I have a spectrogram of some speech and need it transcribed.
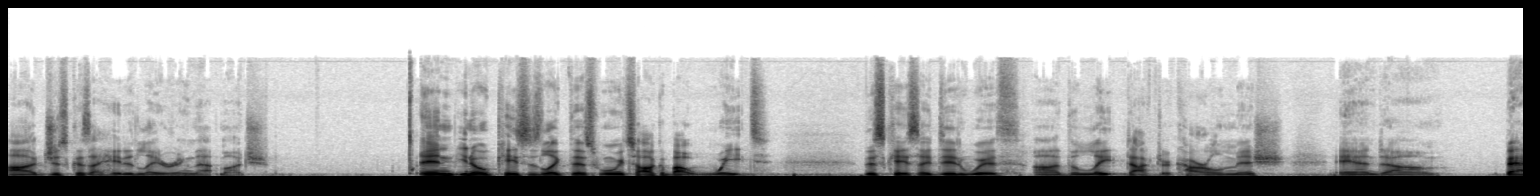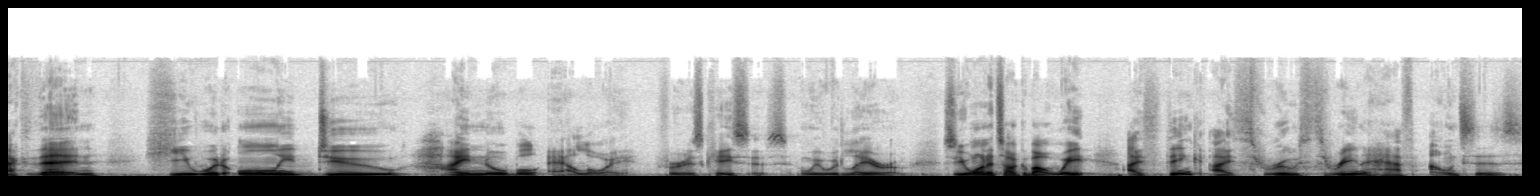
uh, just because I hated layering that much. And, you know, cases like this, when we talk about weight, this case I did with uh, the late Dr. Carl Misch, and um, back then, he would only do high noble alloy for his cases, and we would layer them. So you want to talk about weight? I think I threw three and a half ounces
